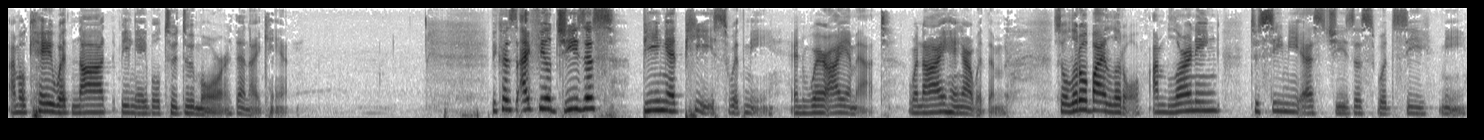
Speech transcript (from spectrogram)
I'm okay with not being able to do more than I can. Because I feel Jesus being at peace with me and where I am at when I hang out with him. So little by little, I'm learning to see me as Jesus would see me,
